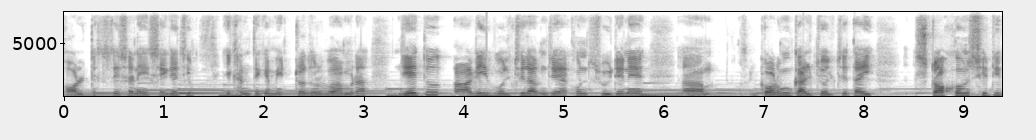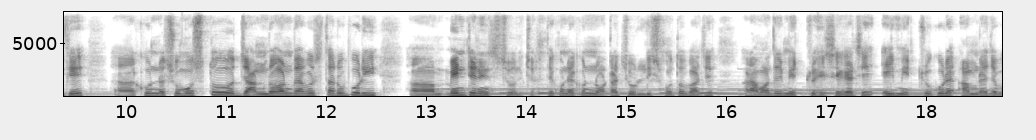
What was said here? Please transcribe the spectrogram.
হল্ট স্টেশনে এসে গেছি। এখান থেকে মেট্রো ধরবো আমরা। যেহেতু আগেই বলছিলাম যে এখন সুইডেনে গরমকাল চলছে, তাই স্টকহোম সিটিতে এখন সমস্ত যানবাহন ব্যবস্থার উপরই মেনটেনেন্স চলছে। দেখুন, এখন নটা চল্লিশ মতো বাজে আর আমাদের মেট্রো এসে গেছে। এই মেট্রো করে আমরা যাব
